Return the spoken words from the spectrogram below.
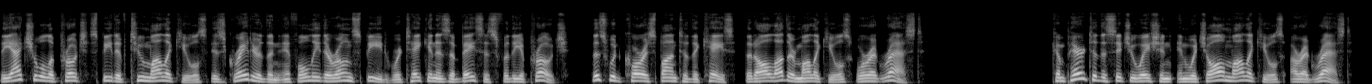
the actual approach speed of two molecules is greater than if only their own speed were taken as a basis for the approach, this would correspond to the case that all other molecules were at rest. Compared to the situation in which all molecules are at rest,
